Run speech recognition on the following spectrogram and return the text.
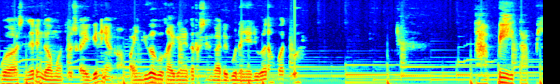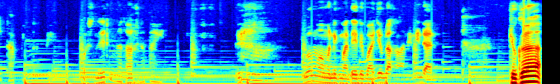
Gue sendiri nggak mau terus kayak gini ya ngapain juga gue kayak gini terus yang nggak ada gunanya juga tau buat gue. Tapi tapi tapi tapi gue sendiri nggak tahu harus ngapain gue mau menikmati hidup aja belakangan ini dan juga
